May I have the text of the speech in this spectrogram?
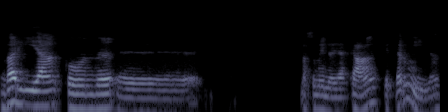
varía con eh, más o menos de acá, que termina,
